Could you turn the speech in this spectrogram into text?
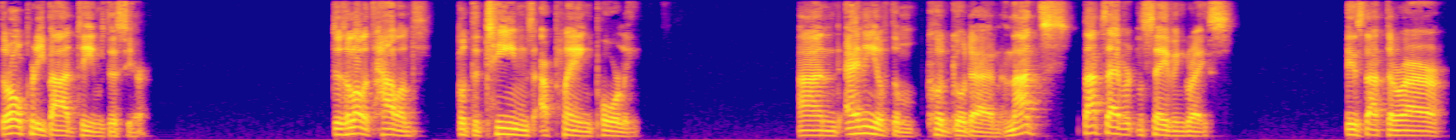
They're all pretty bad teams this year. There's a lot of talent, but the teams are playing poorly. And any of them could go down. And that's that's Everton's saving grace. Is that there are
